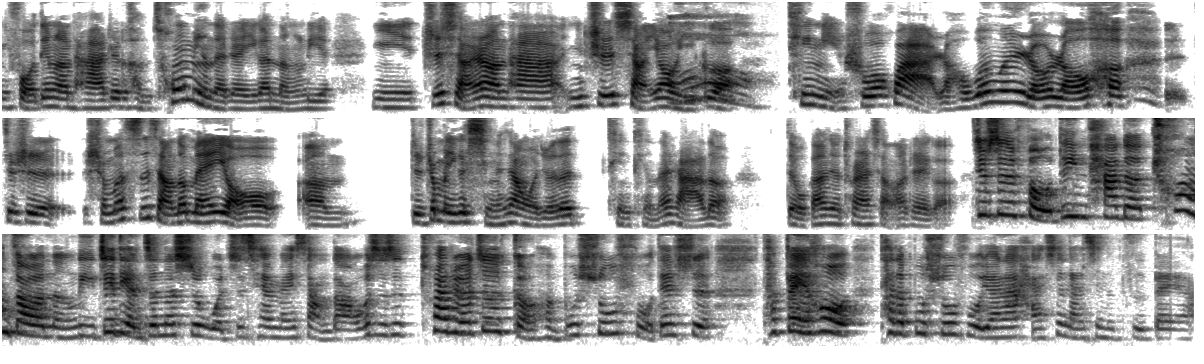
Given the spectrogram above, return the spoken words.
你否定了她这个很聪明的这一个能力，你只想让她，你只想要一个。听你说话，然后温温柔柔，就是什么思想都没有，嗯，就这么一个形象，我觉得挺挺那啥的。对我刚才就突然想到这个，就是否定他的创造的能力，这点真的是我之前没想到。我只是突然觉得这个梗很不舒服，但是他背后他的不舒服，原来还是男性的自卑啊。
